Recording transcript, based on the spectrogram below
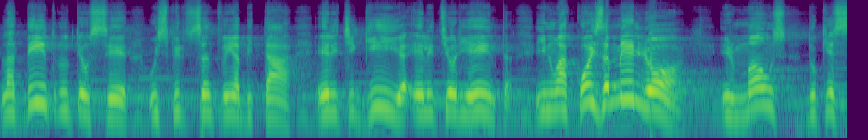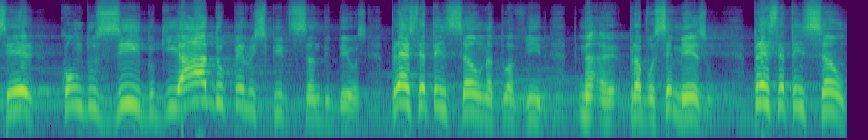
lá dentro do teu ser, o Espírito Santo vem habitar, ele te guia, ele te orienta, e não há coisa melhor, irmãos, do que ser conduzido, guiado pelo Espírito Santo de Deus. Preste atenção na tua vida, eh, para você mesmo, preste atenção,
